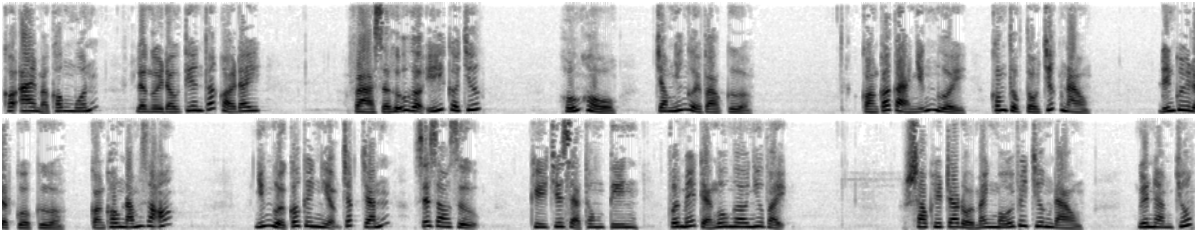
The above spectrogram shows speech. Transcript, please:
Có ai mà không muốn là người đầu tiên thoát khỏi đây. Và sở hữu gợi ý cơ chứ? Huống hồ, trong những người vào cửa, còn có cả những người không thuộc tổ chức nào. Đến quy luật của cửa còn không nắm rõ. Những người có kinh nghiệm chắc chắn sẽ do dự khi chia sẻ thông tin với mấy kẻ ngu ngơ như vậy. Sau khi trao đổi manh mối với trương đào, nguyễn nam trúc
